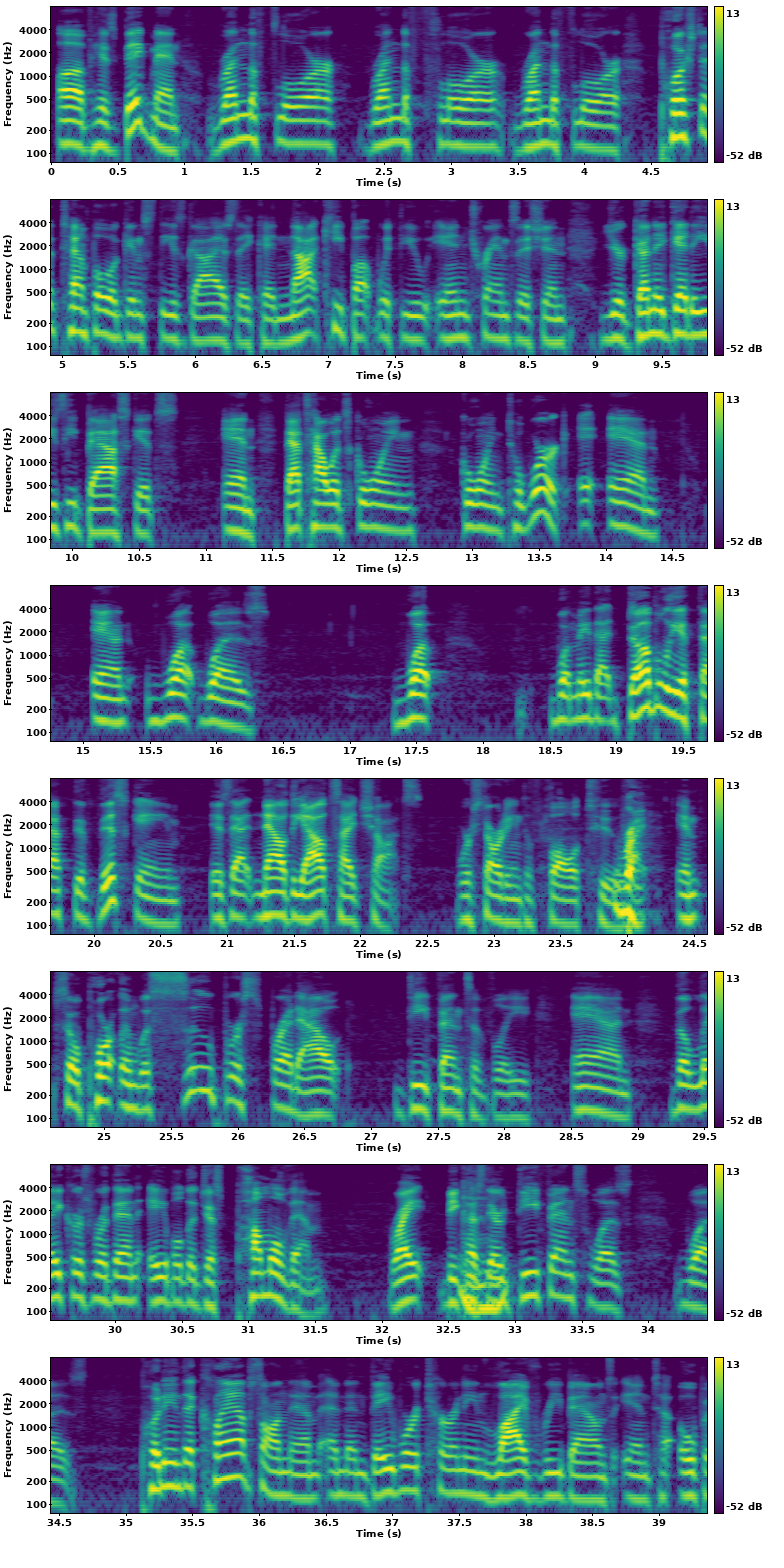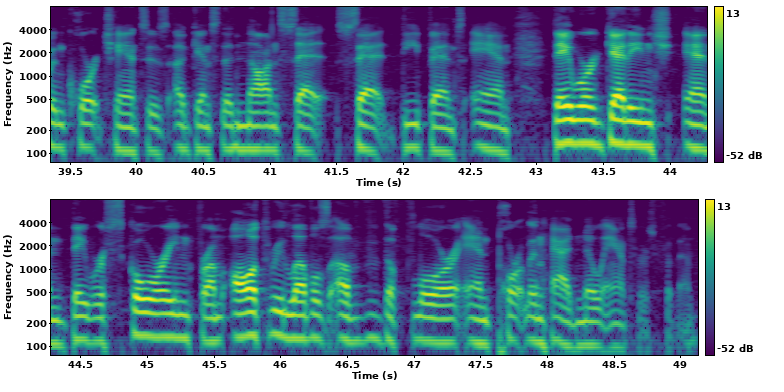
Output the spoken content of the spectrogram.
of his big men run the floor, run the floor, run the floor, push the tempo against these guys. They cannot keep up with you in transition. You're going to get easy baskets and that's how it's going going to work. And and what was what what made that doubly effective this game is that now the outside shots were starting to fall too. Right. And so Portland was super spread out defensively and the Lakers were then able to just pummel them, right? Because their mm-hmm. defense was was putting the clamps on them and then they were turning live rebounds into open court chances against the non-set set defense and they were getting sh- and they were scoring from all three levels of the floor and Portland had no answers for them.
